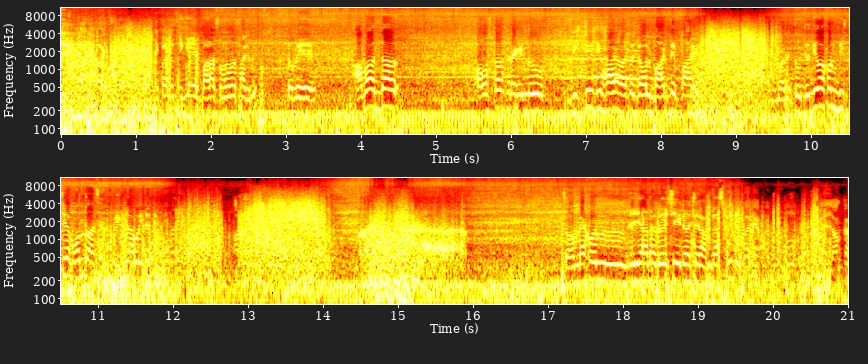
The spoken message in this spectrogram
যদি বাড়ে হয় এই পাশের দিকে বাড়ার সম্ভাবনা থাকবে। তবে আবার দা অবস্থা, সেটা কিন্তু বৃষ্টি যদি হয়, হয়তো জল বাড়তে পারে। মানে তো যদিও এখন বৃষ্টিটা বন্ধ আছে, মেঘলা ওইটা দেখতেই পাচ্ছি তো আমরা এখন যে জায়গাটা রয়েছে, এটা হচ্ছে রামদাসপুর। এবারে আমরা লঙ্কা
